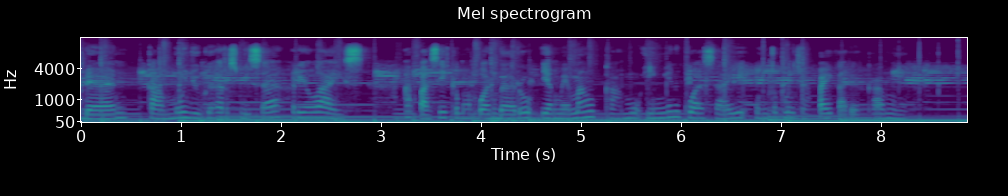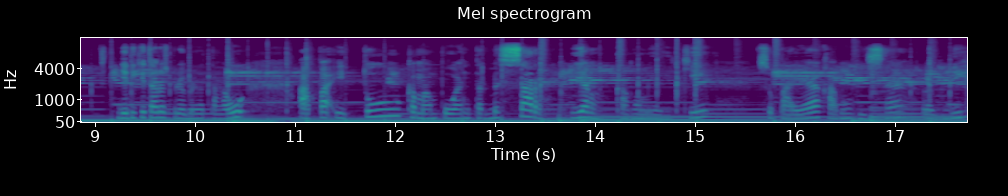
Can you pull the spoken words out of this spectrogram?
Dan kamu juga harus bisa realize apa sih kemampuan baru yang memang kamu ingin kuasai untuk mencapai karir kamu jadi kita harus benar-benar tahu apa itu kemampuan terbesar yang kamu miliki supaya kamu bisa lebih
